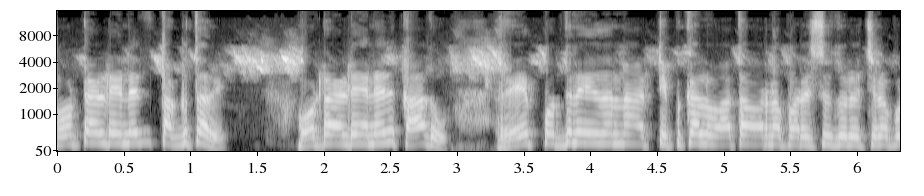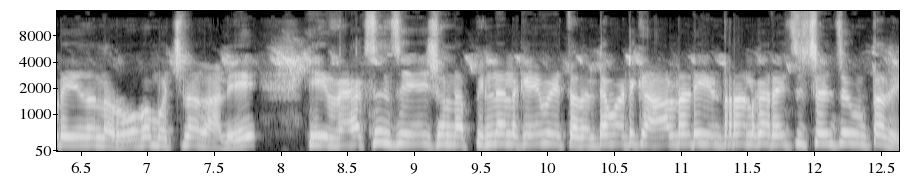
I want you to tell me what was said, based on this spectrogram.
మోర్టాలిటీ అనేది అనేది తగ్గుతుంది. మోటాలిటీ అనేది కాదు. రేపు పొద్దున ఏదన్నా టిపికల్ వాతావరణ పరిస్థితులు వచ్చినప్పుడు ఏదన్నా రోగం వచ్చినా కానీ ఈ వ్యాక్సిన్స్ వేసి ఉన్న పిల్లలకి ఏమవుతుందంటే వాటికి ఆల్రెడీ ఇంటర్నల్గా రెసిస్టెన్స్ ఉంటుంది.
